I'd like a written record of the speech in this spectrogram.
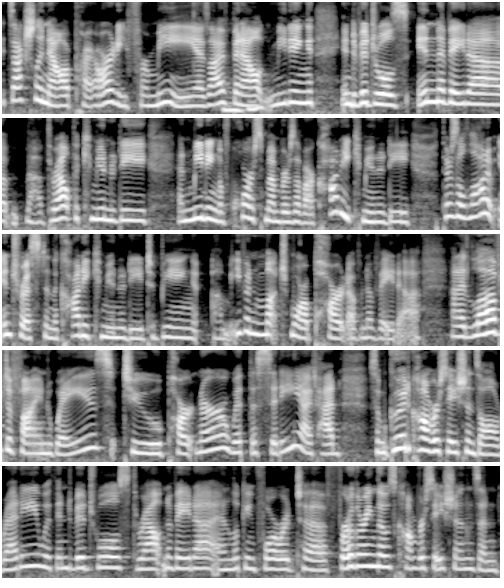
It's actually now a priority for me as I've been out meeting individuals in Nevada uh, throughout the community and meeting, of course, members of our Cottey community. There's a lot of interest in the Cottey community to being um, even much more a part of Nevada. And I'd love to find ways to partner with the city. I've had some good conversations already with individuals throughout Nevada and looking forward to furthering those conversations and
